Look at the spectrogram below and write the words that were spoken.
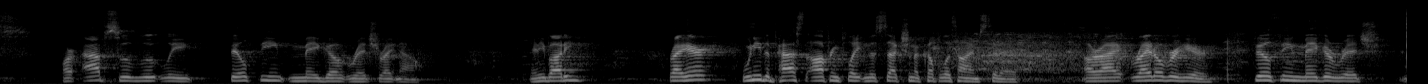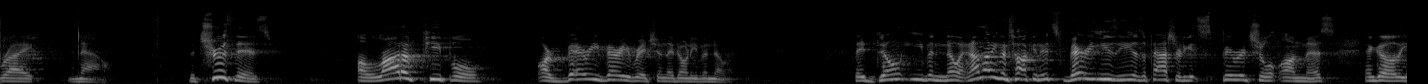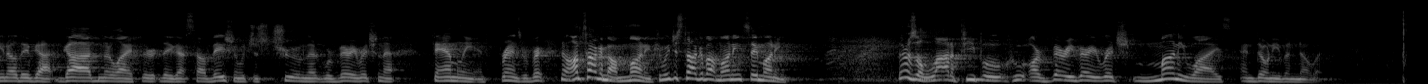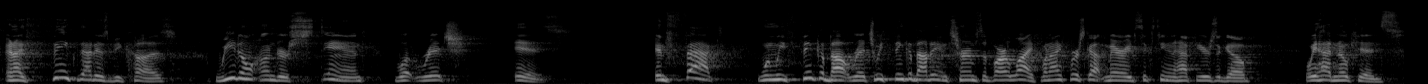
are absolutely filthy, mega rich right now? Anybody? Right here? We need to pass the offering plate in this section a couple of times today. All right, right over here filthy, mega rich right now. The truth is, a lot of people are very, very rich and they don't even know it. They don't even know it. And I'm not even talking, it's very easy as a pastor to get spiritual on this and go, you know, they've got God in their life, they've got salvation, which is true, and that we're very rich in that. Family and friends. We're very, no, I'm talking about money. Can we just talk about money? Say money. money. There's a lot of people who are very, very rich money wise and don't even know it. And I think that is because we don't understand what rich is. In fact, when we think about rich, we think about it in terms of our life. When I first got married 16 and a half years ago, we had no kids.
